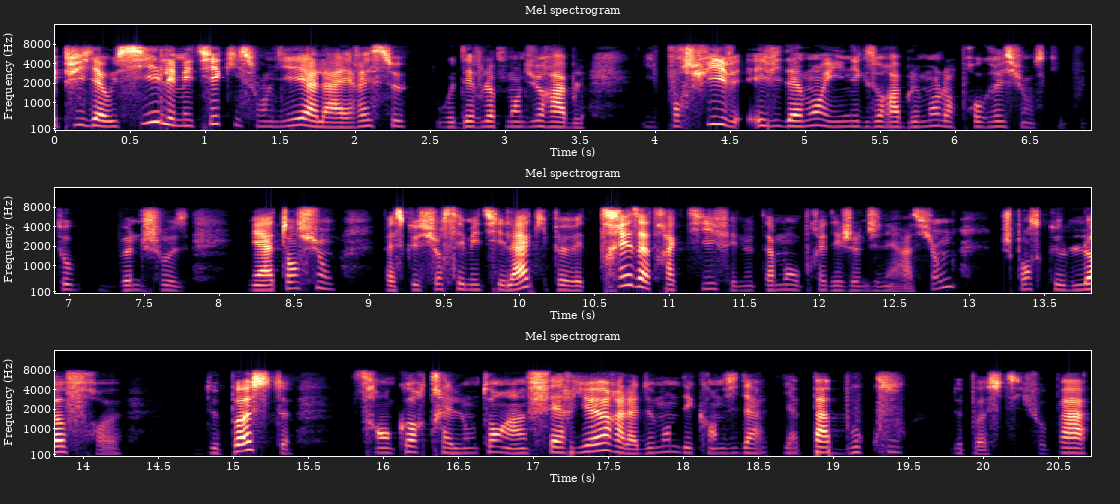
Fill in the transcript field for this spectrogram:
Et puis, il y a aussi les métiers qui sont liés à la RSE ou au développement durable. Ils poursuivent évidemment et inexorablement leur progression, ce qui est plutôt une bonne chose. Mais attention, parce que sur ces métiers-là, qui peuvent être très attractifs, et notamment auprès des jeunes générations, je pense que l'offre de postes sera encore très longtemps inférieure à la demande des candidats. Il n'y a pas beaucoup de postes. Il ne faut pas,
